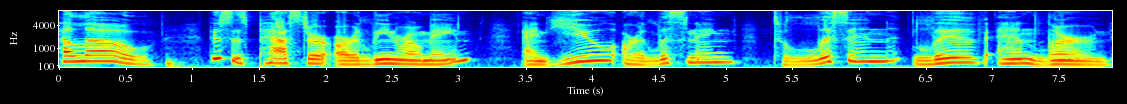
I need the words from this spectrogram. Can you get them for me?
Hello, this is Pastor Arlene Romaine, and you are listening to Listen, Live, and Learn,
